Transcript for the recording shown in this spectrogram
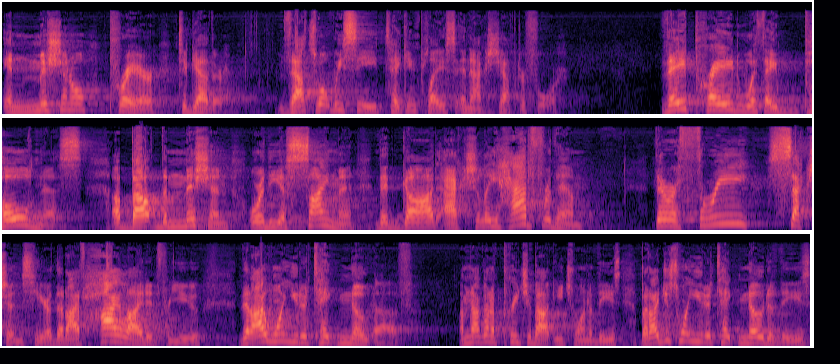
in missional prayer together. That's what we see taking place in Acts chapter 4. They prayed with a boldness about the mission or the assignment that God actually had for them. There are three sections here that I've highlighted for you that I want you to take note of. I'm not going to preach about each one of these, but I just want you to take note of these.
